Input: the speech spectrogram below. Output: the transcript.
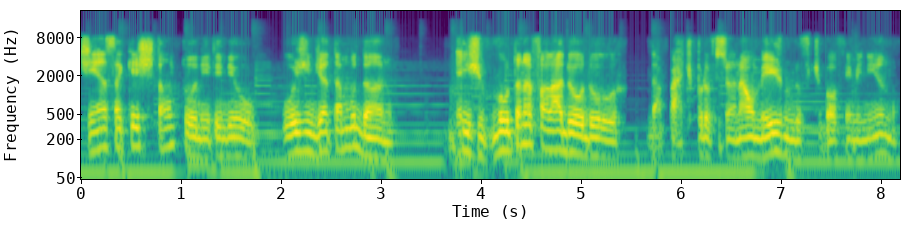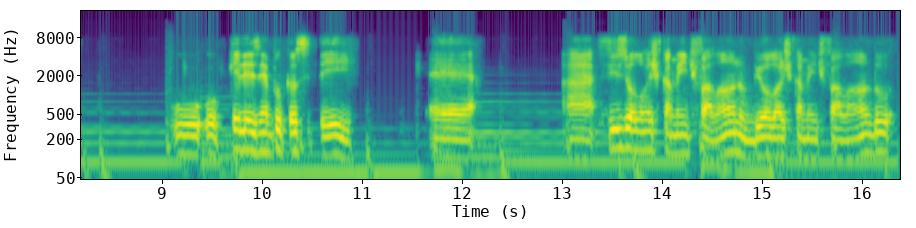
Tinha essa questão toda, entendeu? Hoje em dia tá mudando. Mas voltando a falar do, do da parte profissional mesmo do futebol feminino, o, o, aquele exemplo que eu citei, é, a, fisiologicamente falando, biologicamente falando,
